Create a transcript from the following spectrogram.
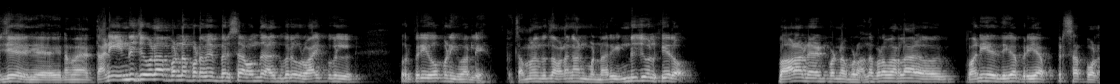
விஜய் நம்ம தனி இண்டிவிஜுவலாக பண்ண படமே பெருசாக வந்து அதுக்கு பிறகு ஒரு வாய்ப்புகள் ஒரு பெரிய ஓப்பனிங் வரலையே. இப்போ தமிழகத்தில் வழங்கான் பண்ணார். இண்டிவிஜுவல் ஹீரோ பாலா டைரக்ட் பண்ண படம் அந்த படம் வரலாறு வணி அதிகம் பெரிய பெருசாக போல.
